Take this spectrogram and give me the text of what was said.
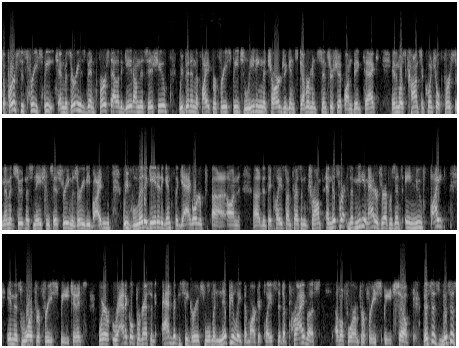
The first is free speech, and Missouri has been first out of the gate on this issue. We've been in the fight for free speech, leading the charge against government censorship on big tech in the most consequential First Amendment suit in this nation's history, Missouri v. Biden. We've litigated against the gag order uh, on uh, that they placed on President Trump, and this re- the Media Matters represents a new fight in this war for free speech, and it's where radical progressive advocacy groups will manipulate the marketplace to deprive us of a forum for free speech. So this is this is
